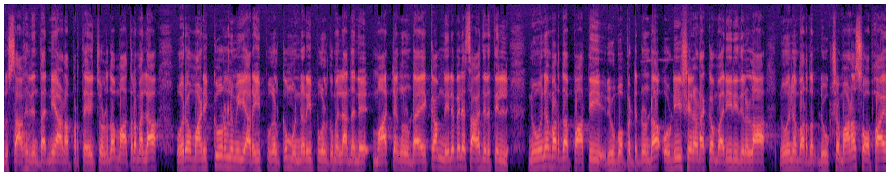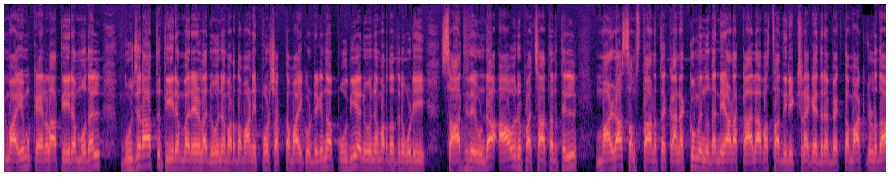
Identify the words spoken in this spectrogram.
ഒരു സാഹചര്യം തന്നെയാണ് പ്രത്യേകിച്ചുള്ളത്. മാത്രമല്ല ഓരോ മണിക്കൂറിലും ഈ അറിയിപ്പുകൾക്കും മുന്നറിയിപ്പുകൾക്കുമെല്ലാം തന്നെ മാറ്റങ്ങൾ ഉണ്ടായേക്കാം നിലവിലെ സാഹചര്യത്തിൽ ന്യൂനമർദ്ദ പാത്തി രൂപപ്പെട്ടിട്ടുണ്ട്. ഒഡീഷയിലടക്കം വലിയ രീതിയിലുള്ള ന്യൂനമർദ്ദം രൂക്ഷമാണ്. സ്വാഭാവികമായും കേരള തീരം മുതൽ ഗുജറാത്ത് തീരം വരെയുള്ള ന്യൂനമർദ്ദമാണ് ഇപ്പോൾ ശക്തമായിക്കൊണ്ടിരിക്കുന്നത്. പുതിയ ന്യൂനമർദ്ദത്തിന് കൂടി സാധ്യതയുണ്ട്. ആ ഒരു പശ്ചാത്തലത്തിൽ മഴ സംസ്ഥാനത്ത് കനക്കുമെന്ന് തന്നെയാണ് കാലാവസ്ഥാ നിരീക്ഷണ കേന്ദ്രം വ്യക്തമാക്കിയിട്ടുള്ളത്.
